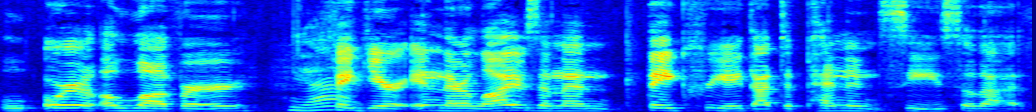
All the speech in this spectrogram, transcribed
l- or a lover Yeah. figure in their lives, and then they create that dependency. So that,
